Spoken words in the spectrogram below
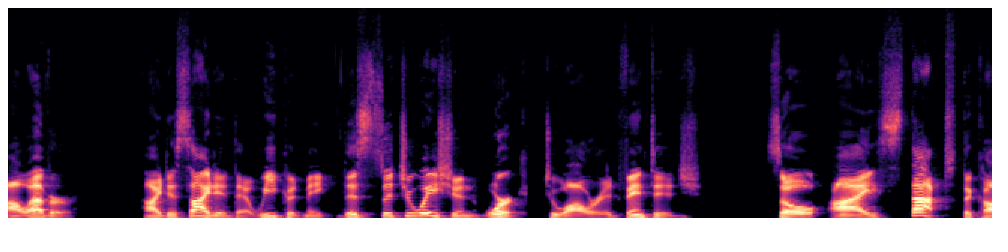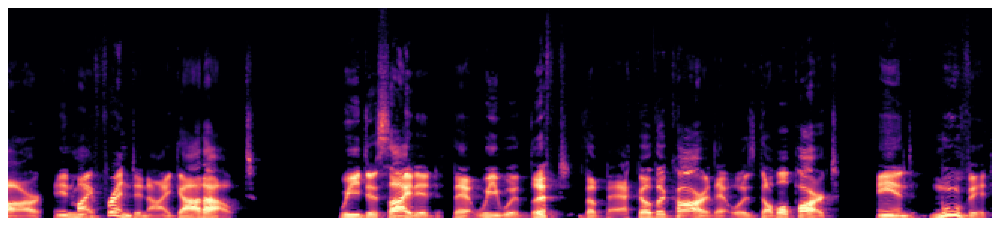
However, I decided that we could make this situation work to our advantage. So I stopped the car and my friend and I got out. We decided that we would lift the back of the car that was double parked and move it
